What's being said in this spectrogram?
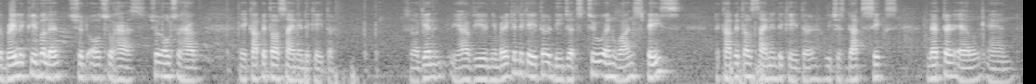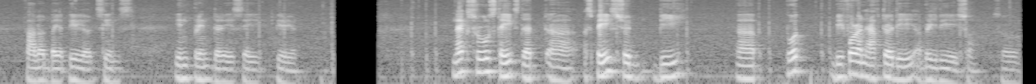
the braille equivalent should also has should also have a capital sign indicator so again we have here numeric indicator digits 2 and 1 space the capital sign indicator which is dot 6 letter L and followed by a period since in print there is a period. Next rule states that uh, a space should be uh, put before and after the abbreviation. So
